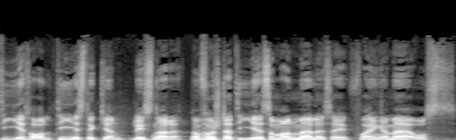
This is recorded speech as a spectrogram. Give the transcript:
tiotal, tio stycken lyssnare. De Ja. första tio som anmäler sig får hänga med oss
